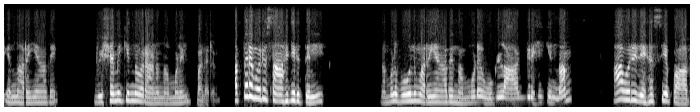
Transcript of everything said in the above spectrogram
എന്നറിയാതെ വിഷമിക്കുന്നവരാണ് നമ്മളിൽ പലരും. അത്തരം ഒരു സാഹചര്യത്തിൽ നമ്മൾ പോലും അറിയാതെ നമ്മുടെ ഉള്ളിൽ ആഗ്രഹിക്കുന്ന ആ ഒരു രഹസ്യ പാത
